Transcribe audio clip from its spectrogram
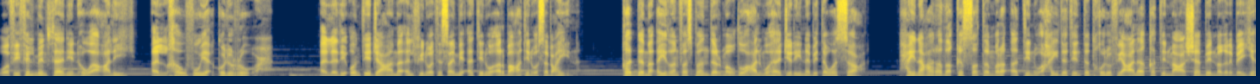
وفي فيلم ثان هو علي الخوف يأكل الروح الذي أنتج عام 1974 قدم أيضا فاسباندر موضوع المهاجرين بتوسع حين عرض قصة امرأة وحيدة تدخل في علاقة مع شاب مغربي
